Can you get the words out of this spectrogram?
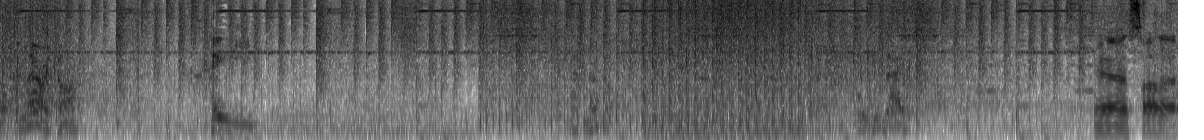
Not from there, I can't. Hey! I have no Oh, he lagged. Yeah, I saw that.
